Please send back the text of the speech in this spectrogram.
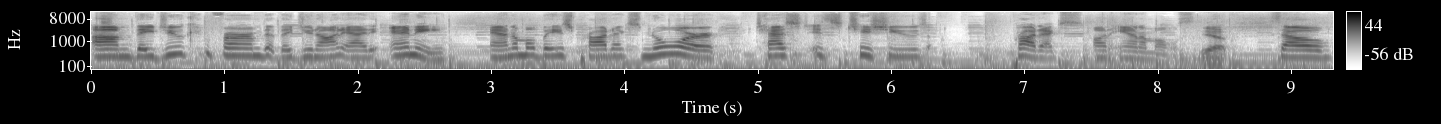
Um, they do confirm that they do not add any animal based products nor test its tissues products on animals. Yep. So,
